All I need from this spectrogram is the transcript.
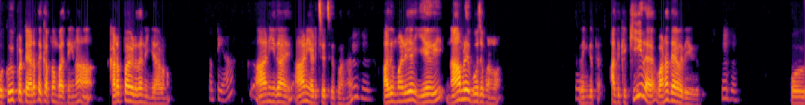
ஒரு குறிப்பிட்ட இடத்துக்கு அப்புறம் பார்த்தீங்கன்னா கடப்பாவையில் தான் நீங்கள் ஆகணும். அப்படியா? ஆணி தான் ஆணி அடிச்சு வச்சிருப்பாங்க. அது மேலேயே ஏறி நாமளே பூஜை பண்ணலாம். லிங்கத்தை. அதுக்கு கீழே வனதேவதை இருக்குது. ஒரு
